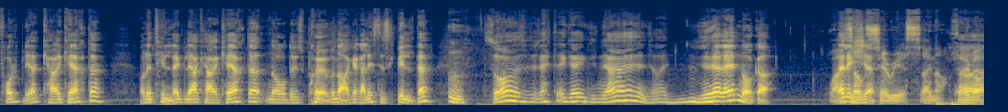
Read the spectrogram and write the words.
folk blir karikerte. Og når i tillegg blir karikerte når du prøver å lage realistisk bilde, så vet jeg Nei, her er det noe. Why Eller ikke. serious? I know. Sier Ja, ja,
